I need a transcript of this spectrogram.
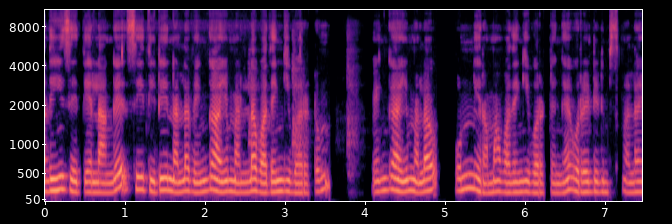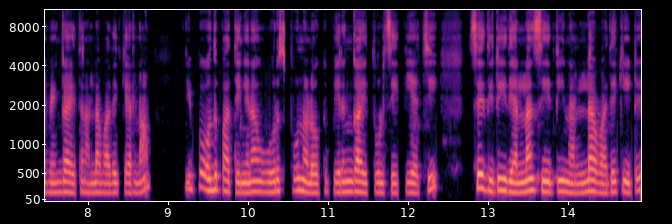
அதையும் சேர்த்திடலாங்க சேர்த்திட்டு நல்லா வெங்காயம் நல்லா வதங்கி வரட்டும். வெங்காயம் நல்லா பொன்னிறமாக வதங்கி வரட்டுங்க. ஒரு ரெண்டு நிமிஷம் நல்லா வெங்காயத்தை நல்லா வதக்கிடலாம் இப்போ வந்து பார்த்திங்கன்னா ஒரு ஸ்பூன் அளவுக்கு பெருங்காயத்தூள் சேர்த்தியாச்சு. சேர்த்துட்டு இதெல்லாம் சேர்த்தி நல்லா வதக்கிட்டு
